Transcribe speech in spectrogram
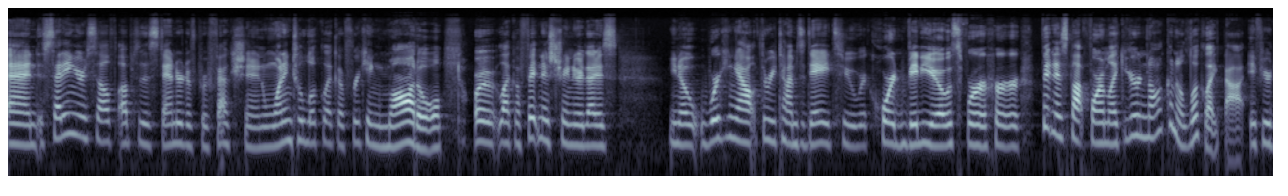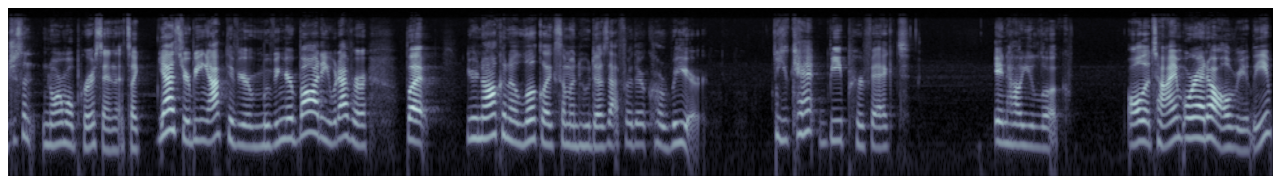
And setting yourself up to the standard of perfection, wanting to look like a freaking model or like a fitness trainer that is, you know, working out three times a day to record videos for her fitness platform, like you're not gonna look like that if you're just a normal person that's like, yes, you're being active, you're moving your body, whatever, but you're not gonna look like someone who does that for their career. You can't be perfect in how you look all the time or at all, really.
